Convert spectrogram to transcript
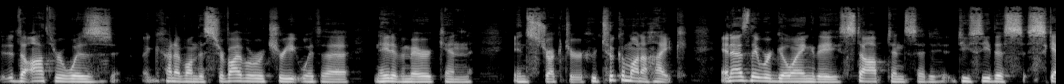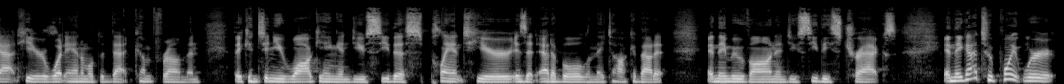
the author was kind of on this survival retreat with a Native American instructor who took him on a hike. And as they were going, they stopped and said, Do you see this scat here? What animal did that come from? And they continue walking. And do you see this plant here? Is it edible? And they talk about it and they move on. And do you see these tracks? And they got to a point where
